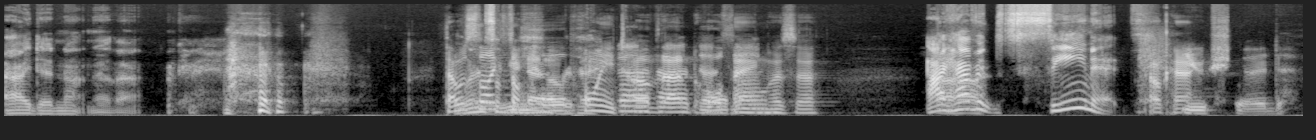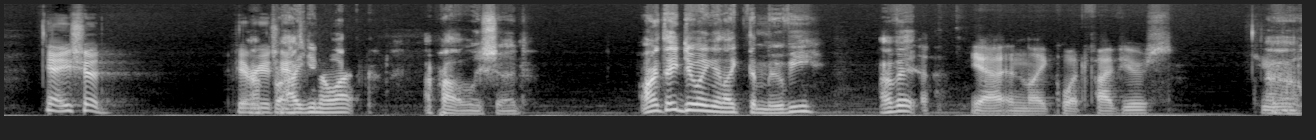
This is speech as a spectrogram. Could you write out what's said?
I did not know that. Okay. That was Learn like the whole every day. point of that whole thing was uh I Uh, haven't seen it. okay. You should. yeah, you should. If you ever I get a pro- chance. you know what? I probably should. Aren't they doing like the movie of it? Yeah, in like what five years? Oh.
